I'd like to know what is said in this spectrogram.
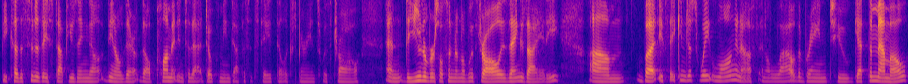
because as soon as they stop using, they'll you know they'll plummet into that dopamine deficit state. They'll experience withdrawal, and the universal symptom of withdrawal is anxiety. Um, but if they can just wait long enough and allow the brain to get the memo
